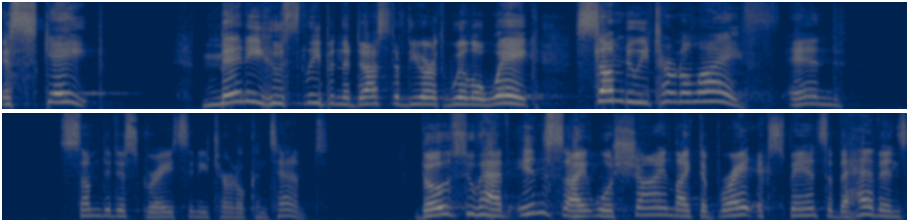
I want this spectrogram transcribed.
Escape. Many who sleep in the dust of the earth will awake, some to eternal life, and some to disgrace and eternal contempt. Those who have insight will shine like the bright expanse of the heavens.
